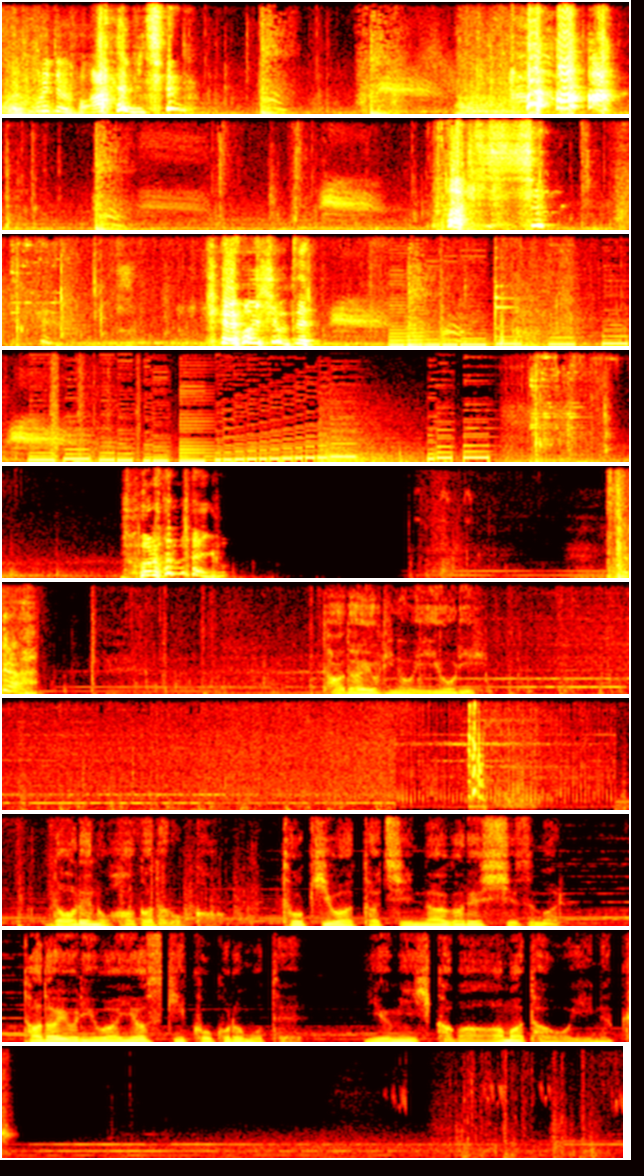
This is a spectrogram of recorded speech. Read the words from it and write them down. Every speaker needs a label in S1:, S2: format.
S1: 아, 뿌리 때문에 뭐- 아 미친 아씨 개어이없네 돌았나 이거
S2: 忠頼のいおり 誰の墓だろうか。時は立ち流れ静まる。忠頼は安き心もて弓引かばあまたを射抜く。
